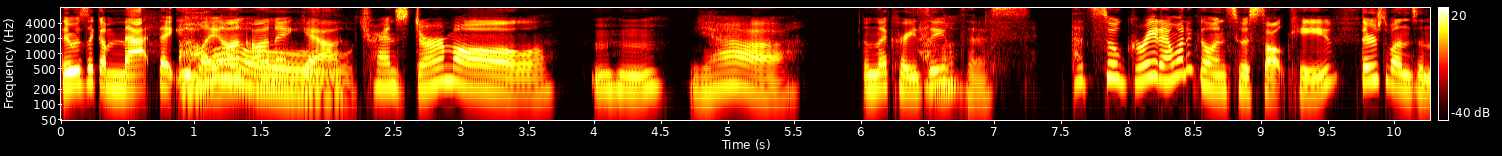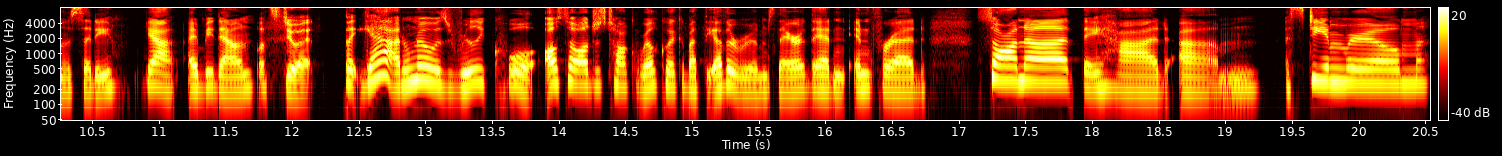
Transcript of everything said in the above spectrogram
There was like a mat that you lay on on it. Yeah. Oh, transdermal. Mm-hmm. Yeah, Isn't that crazy? I love this. That's so great. I want to go into a salt cave. There's ones in the city. Yeah, I'd be down. Let's do it. But yeah, I don't know. It was really cool. Also, I'll just talk real quick about the other rooms there. They had an infrared sauna. They had um, a steam room.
